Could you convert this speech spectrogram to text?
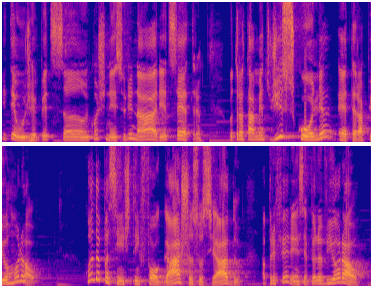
ITU de repetição, incontinência urinária, etc. O tratamento de escolha é terapia hormonal. Quando a paciente tem fogacho associado, a preferência é pela via oral.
